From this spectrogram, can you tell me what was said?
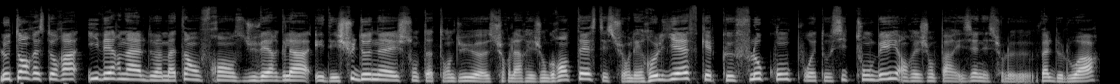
Le temps restera hivernal demain matin en France. Du verglas et des chutes de neige sont attendus euh, sur la région Grand Est et sur les reliefs. Quelques flocons pourraient aussi tomber en région parisienne et sur le Val-de-Loire.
